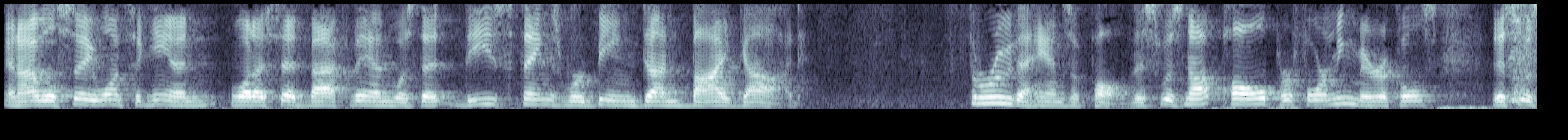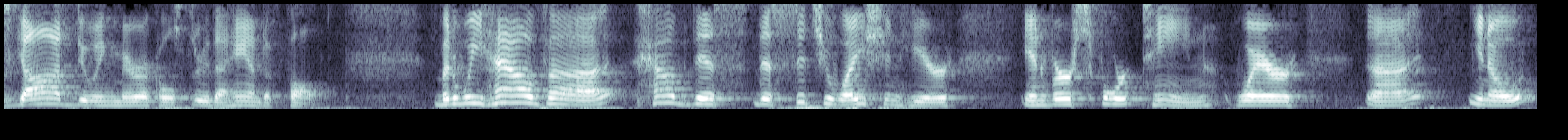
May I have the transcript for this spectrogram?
And I will say once again, what I said back then was that these things were being done by God through the hands of Paul. This was not Paul performing miracles, this was God doing miracles through the hand of Paul. But we have, uh, have this, this situation here in verse 14 where, uh, you know,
